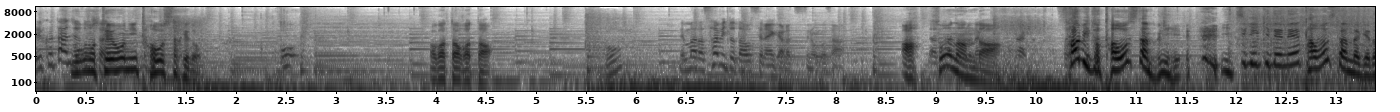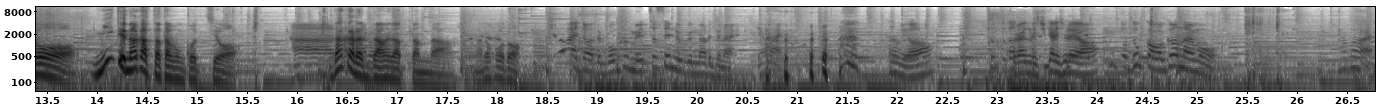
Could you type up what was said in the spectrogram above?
えこれ炭治郎僕も手を鬼倒したけど。お。上がった上がった。でまだサビと倒してないから篠岡さん。あそうなんだ。はいサビと倒したのに 一撃でね倒したんだけど見てなかった多分こっちを。だからダメだったんだ。なるほど。やばいちょっと待って僕めっちゃ戦力に慣れてない？やばい。頼むよ。ちょっとトラグルしっかりしろよ。どっかどっかわかんないもん。やばい。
